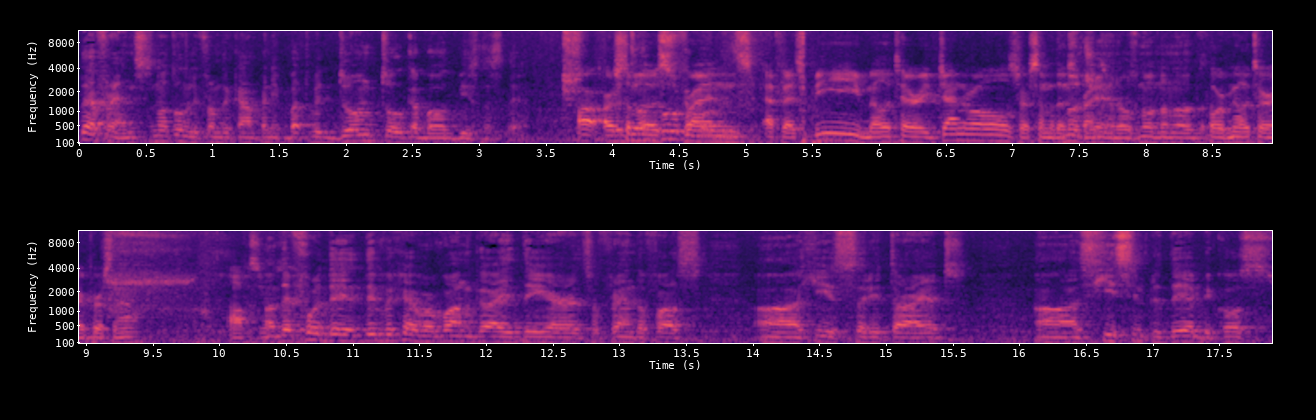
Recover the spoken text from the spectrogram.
they're friends, not only from the company, but we don't talk about business there. Are, are some of those friends FSB, military generals, or some of those not friends? generals, no, no, no. Or military personnel, officers? Uh, therefore, they, they, we have one guy there, it's a friend of us. Uh, he's retired. Uh, he's simply there because,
